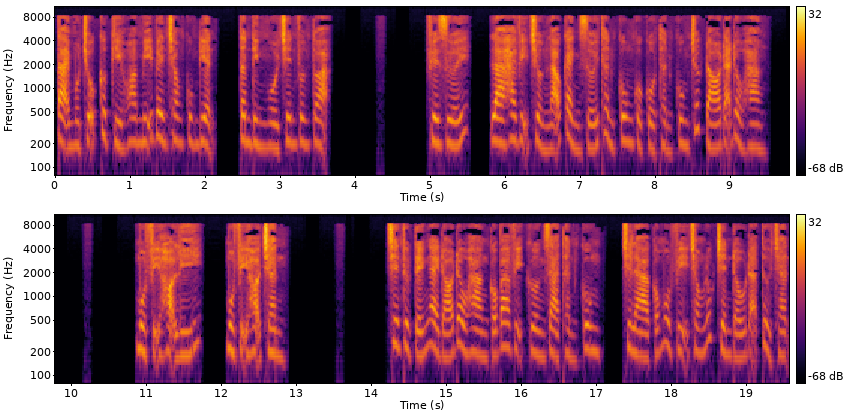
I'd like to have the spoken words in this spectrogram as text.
Tại một chỗ cực kỳ hoa mỹ bên trong cung điện, tân đình ngồi trên vương tọa. Phía dưới, là hai vị trưởng lão cảnh giới thần cung của cổ thần cung trước đó đã đầu hàng một vị họ lý, một vị họ trần. Trên thực tế ngày đó đầu hàng có ba vị cường giả thần cung, chỉ là có một vị trong lúc chiến đấu đã tử trận.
